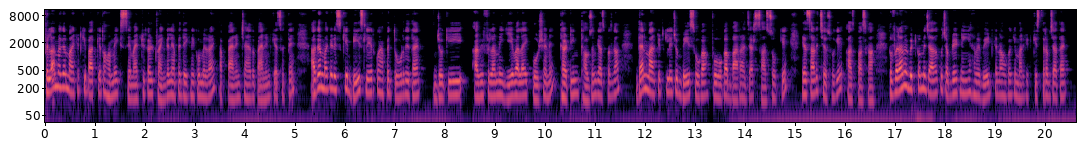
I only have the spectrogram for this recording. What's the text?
फ़िलहाल मैं अगर मार्केट की बात करें तो हमें एक सिमेट्रिकल ट्राइंगल यहाँ पे देखने को मिल रहा है। आप पैरेंट चाहें तो पैरेंट कह सकते हैं। अगर मार्केट इसके बेस लेयर को यहाँ पर तोड़ देता है जो कि अभी फ़िलहाल में ये वाला एक पोर्शन है थर्टीन थाउज़ेंड के आसपास का। देन मार्केट के लिए जो बेस होगा, वो होगा बारह हज़ार सात सौ के या साढ़े छः सौ के आसपास का। तो फ़िलहाल में बिटकॉइन में ज़्यादा कुछ अपडेट नहीं है। हमें वेट करना होगा कि मार्केट किस तरफ़ जाता है।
